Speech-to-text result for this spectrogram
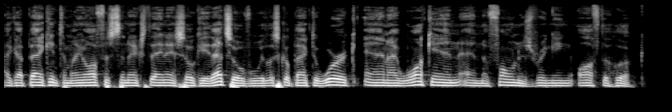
I got back into my office the next day and I said, okay, that's over with. Let's go back to work. And I walk in and the phone is ringing off the hook.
